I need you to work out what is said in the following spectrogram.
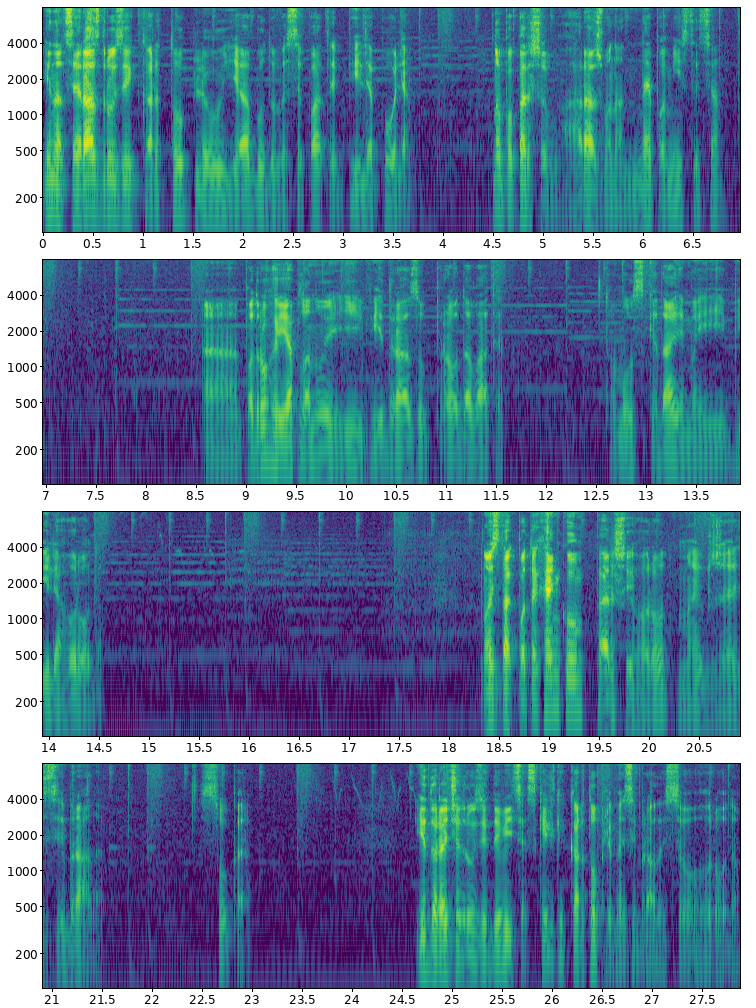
І на цей раз, друзі, картоплю я буду висипати біля поля. Ну, по-перше, в гараж вона не поміститься. По-друге, я планую її відразу продавати. Тому скидаємо її біля городу. Ось так потихеньку перший город ми вже зібрали. Супер. І, до речі, друзі, дивіться, скільки картоплі ми зібрали з цього городу.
